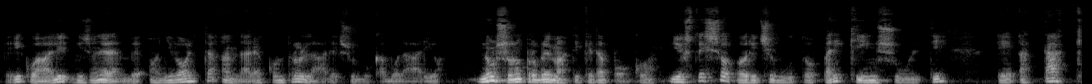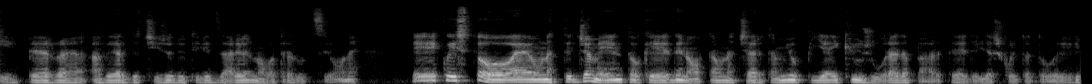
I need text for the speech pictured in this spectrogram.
per i quali bisognerebbe ogni volta andare a controllare sul vocabolario. Non sono problematiche da poco. Io stesso ho ricevuto parecchi insulti e attacchi per aver deciso di utilizzare la nuova traduzione. E questo è un atteggiamento che denota una certa miopia e chiusura da parte degli ascoltatori.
